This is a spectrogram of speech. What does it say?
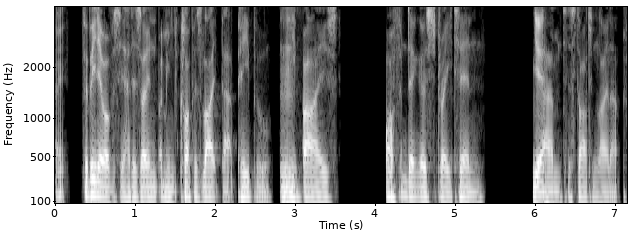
right? Fabinho obviously had his own. I mean, Klopp is like that. People he Mm. buys often don't go straight in Yeah. um, to the starting lineup.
